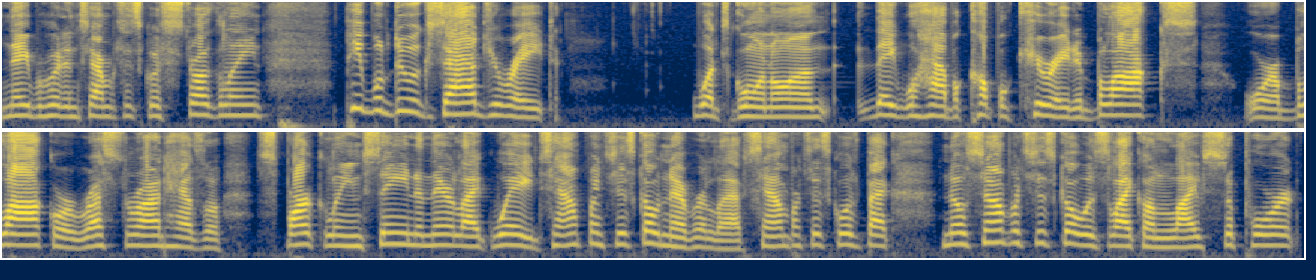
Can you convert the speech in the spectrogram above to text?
neighborhood in San Francisco is struggling. People do exaggerate what's going on. They will have a couple curated blocks or a block or a restaurant has a sparkling scene and they're like, wait, San Francisco never left. San Francisco is back. No, San Francisco is like on life support.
